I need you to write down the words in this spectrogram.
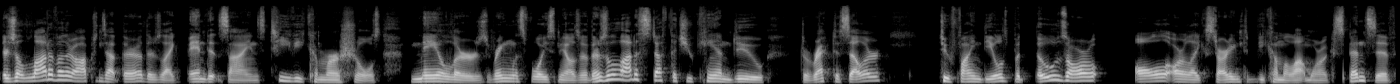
There's a lot of other options out there. There's like bandit signs, TV commercials, mailers, ringless voicemails. There's a lot of stuff that you can do direct to seller to find deals, but those are all are like starting to become a lot more expensive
